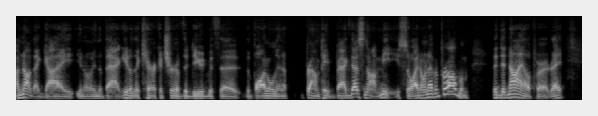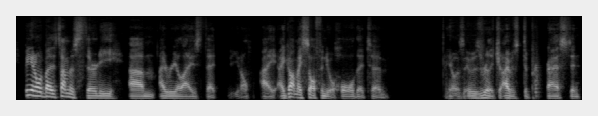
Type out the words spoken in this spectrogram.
I'm not that guy, you know, in the bag, you know, the caricature of the dude with the the bottle in a brown paper bag. That's not me. So I don't have a problem. The denial part, right? But you know, by the time I was 30, um, I realized that, you know, I, I got myself into a hole that um, you know, it was, it was really I was depressed and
